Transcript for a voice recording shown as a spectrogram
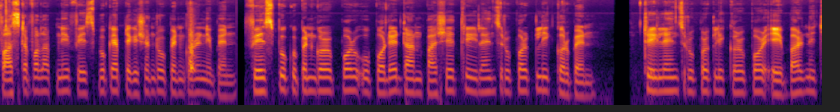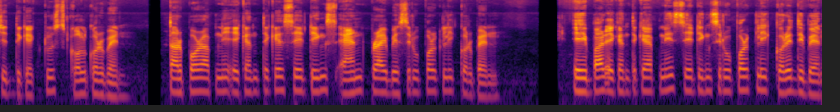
ফার্স্ট অফ অল আপনি ফেসবুক অ্যাপ্লিকেশনটা ওপেন করে নেবেন। ফেসবুক ওপেন করার পর উপরে ডান পাশে থ্রি লাইন্সের উপর ক্লিক করবেন। থ্রি লাইন্সের উপর ক্লিক করার পর এবার নিচের দিকে একটু স্ক্রল করবেন। তারপর আপনি এখান থেকে সেটিংস অ্যান্ড প্রাইভেসির উপর ক্লিক করবেন। এইবার এখান থেকে আপনি সেটিংসের উপর ক্লিক করে দিবেন।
